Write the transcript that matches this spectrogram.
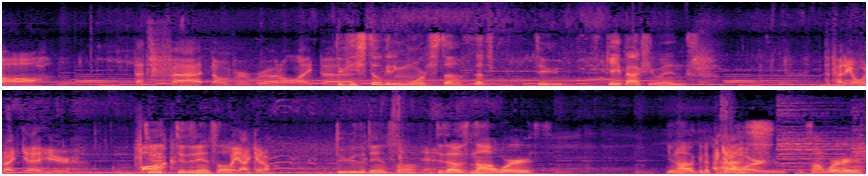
Oh, that's fat number, bro. I don't like that. Dude, he's still getting more stuff. That's dude. Gabe actually wins. Depending on what I get here. Dude, Fuck. do the dance off. Wait, I get a. Do the dance off. Yeah. Dude, that was not worth. You're not gonna I get a pass. heart. It's not worth.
